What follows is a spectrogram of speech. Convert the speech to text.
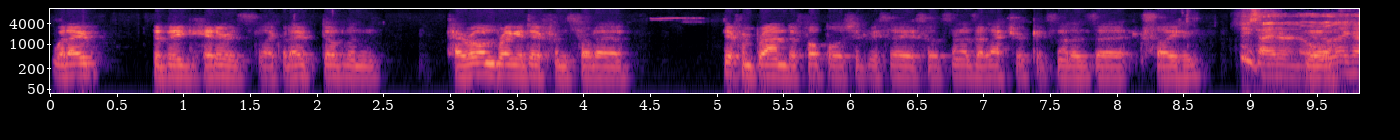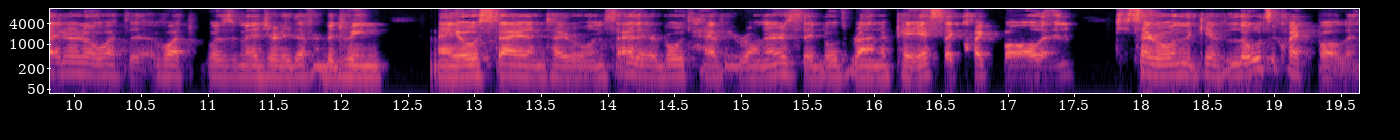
without the big hitters, like without Dublin, Tyrone bring a different sort of different brand of football, should we say? So it's not as electric, it's not as uh, exciting. Jeez, I don't know. Yeah. Like I don't know what the, what was majorly different between Mayo style and Tyrone style. They were both heavy runners. They both ran a pace, like quick ball in. Jeez, Tyrone would give loads of quick ball in.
